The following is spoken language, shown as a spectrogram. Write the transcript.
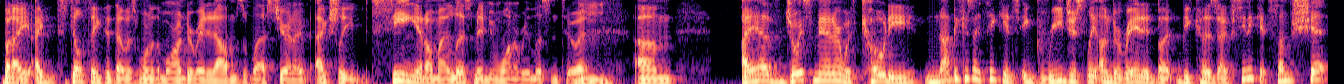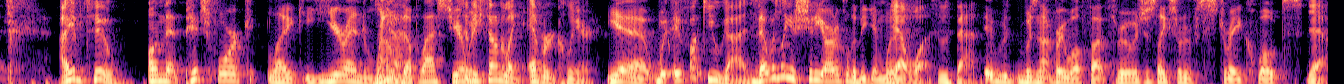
but I, I still think that that was one of the more underrated albums of last year. And I actually seeing it on my list made me want to re-listen to it. Um, I have Joyce Manor with Cody, not because I think it's egregiously underrated, but because I've seen it get some shit I have two. On that Pitchfork like year-end roundup last year. So they sounded like Everclear. yeah, it- Fuck you guys. that was like a shitty article to begin with. yeah, it was. It was bad. It w- was not very well thought through. It was just like sort of stray quotes. yeah.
